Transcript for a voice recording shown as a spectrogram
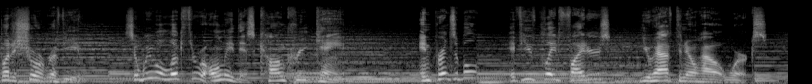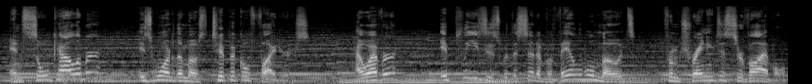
but a short review. So we will look through only this concrete game. In principle, if you've played fighters, you have to know how it works. And Soulcalibur is one of the most typical fighters. However, it pleases with a set of available modes from training to survival.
